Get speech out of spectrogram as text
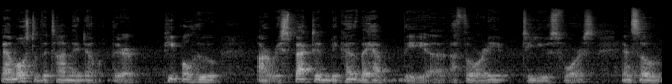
Now most of the time they don't. They're people who are respected because they have the uh, authority to use force. And so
